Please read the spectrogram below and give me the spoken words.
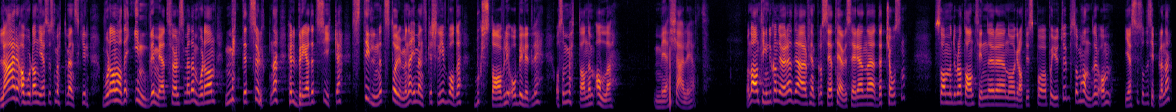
Lær av hvordan Jesus møtte mennesker, hvordan han hadde inderlig medfølelse med dem, hvordan han mettet sultne, helbredet syke, stilnet stormene i menneskers liv, både bokstavelig og billedlig. Og så møtte han dem alle med kjærlighet. Og en annen ting du kan gjøre, det er for å se TV-serien eh, The Chosen, som du bl.a. finner eh, nå gratis på, på YouTube, som handler om Jesus og disiplene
